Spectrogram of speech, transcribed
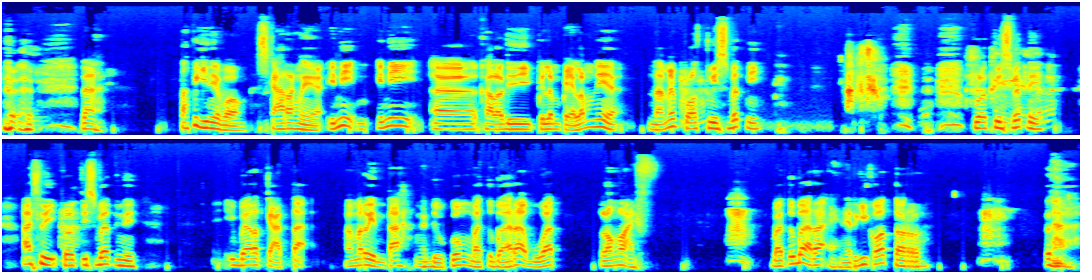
Tapi gini, Pong. Sekarang nih ya, ini ini eh, kalau di film-film nih ya, namanya plot Hmm. twist banget nih. Plot twist banget nih. Iya, Asli, plot twist banget ini. Ibarat kata, pemerintah ngedukung batu bara buat long life. Hmm. Batu bara energi kotor. Hmm. Lah,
